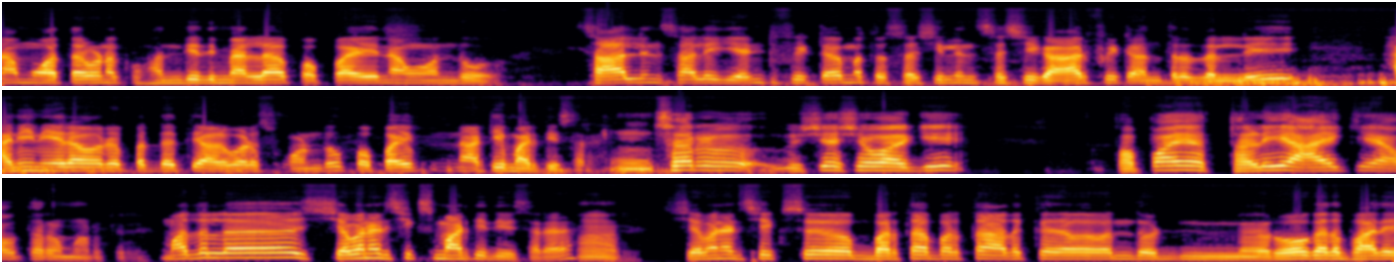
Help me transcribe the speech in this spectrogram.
ನಮ್ಮ ವಾತಾವರಣಕ್ಕೆ ಹೊಂದಿದ ಮೇಲೆ ಪಪ್ಪಾಯಿ ನಾವು ಒಂದು ಸಾಲಿನ ಸಾಲಿಗೆ ಎಂಟು ಫೀಟ್ ಮತ್ತು ಸಸಿಲಿನ ಸಸಿಗೆ ಆರು ಫೀಟ್ ಅಂತರದಲ್ಲಿ ಹನಿ ನೀರಾವರಿ ಪದ್ಧತಿ ಅಳವಡಿಸಿಕೊಂಡು ಪಪ್ಪಾಯಿ ನಾಟಿ ಮಾಡ್ತೀವಿ ಸರ್. ಸರ್ ವಿಶೇಷವಾಗಿ ಪಪಾಯ ತಳಿ ಆಯ್ಕೆ ಯಾವ ತರ ಮಾಡ್ತೀರಿ? ಮೊದಲ ಸೆವೆನ್ ಏಟ್ ಸಿಕ್ಸ್ ಮಾಡ್ತಿದ್ವಿ ಸರ್ ಹಾ ರೀ. ಸೆವೆನ್ ಏಟ್ ಸಿಕ್ಸ್ ಬರ್ತಾ ಬರ್ತಾ ಅದಕ್ಕೆ ಒಂದು ರೋಗದ ಬಾಧೆ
